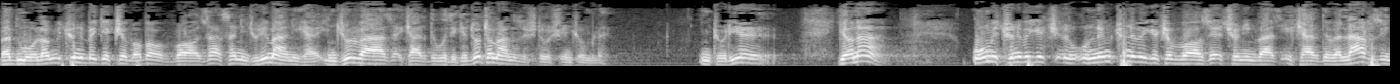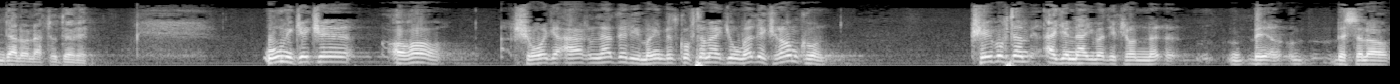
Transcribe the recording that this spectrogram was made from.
بعد مولا می‌تونه بگه که بابا واضح اصلا اینجوری معنی کرد اینجور وضع کرده بوده که دو تا معنی داشته باشه این جمله. اینطوریه. یا نه؟ اون می‌تونه بگه که اون نمی‌تونه بگه که واضح چون این وضعی کرده و لفظ این دلالت رو داره. اون میگه که آقا شما اگه عقل نداری من این بهت گفتم اگه اومد اکرام کن. کی گفتم اگه نیومد اکرام ن... به صلاح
